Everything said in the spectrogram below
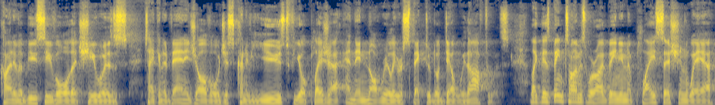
kind of abusive or that she was taken advantage of or just kind of used for your pleasure and then not really respected or dealt with afterwards. Like there's been times where I've been in a play session where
